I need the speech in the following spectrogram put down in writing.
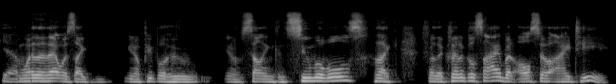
Yeah. And whether that was like, you know, people who, you know, selling consumables like for the clinical side, but also IT. We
